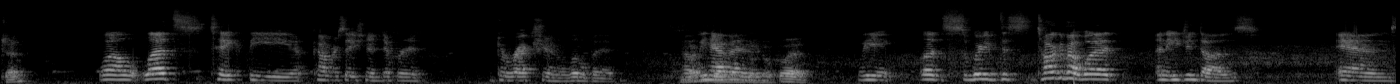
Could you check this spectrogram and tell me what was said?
Jen? Well, let's take the conversation in a different direction a little bit. Uh, we haven't. Go, go, go ahead. We let's we've just talked about what an agent does, and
